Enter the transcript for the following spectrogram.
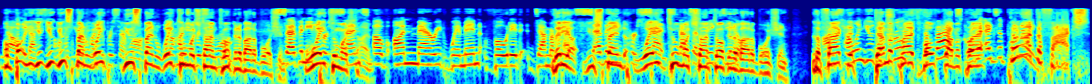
No, Abo- you, you, you spend way 100% you wrong. spend way too much time wrong. talking about abortion. Seventy way too much time. of unmarried women voted Democrats. Lidia, you spend 70%. way too That's much time talking deal. about abortion. The fact that the Democrats truth, vote to Democrat, they're not the facts.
